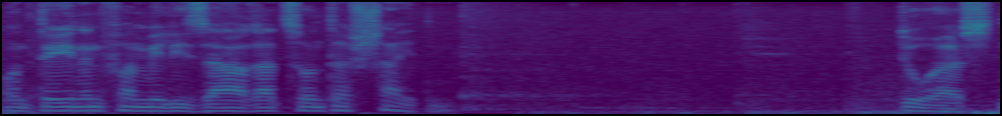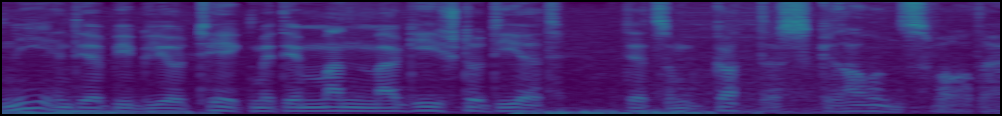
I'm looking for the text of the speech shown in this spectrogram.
und denen von Melisara zu unterscheiden. Du hast nie in der Bibliothek mit dem Mann Magie studiert, der zum Gott des Grauens wurde.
